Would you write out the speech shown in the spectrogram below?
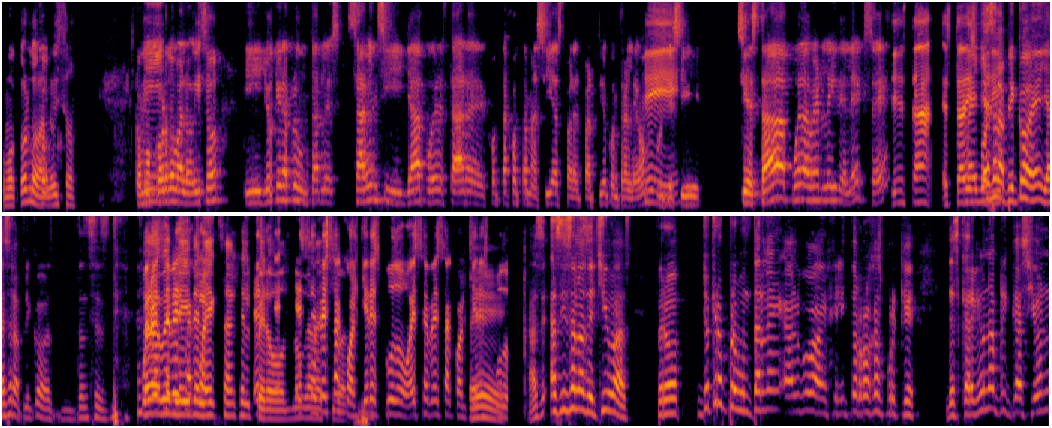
como Córdoba Co- lo hizo. como Y- Córdoba lo hizo. Y yo quería preguntarles, ¿saben si ya puede estar eh, JJ Macías para el partido contra León? Sí. Porque si, si está, puede haber ley del ex, ¿eh? Sí, está, está Bueno, ya se disponible. la aplicó, ¿eh? Ya se la aplicó. Entonces, Puede ese haber ley del cual- ex Ángel, ese- pero no ese besa Chivas. cualquier escudo, ese besa cualquier Sí. escudo. Así, así son las de Chivas. Pero yo quiero preguntarle algo a Angelito Rojas porque descargué una aplicación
